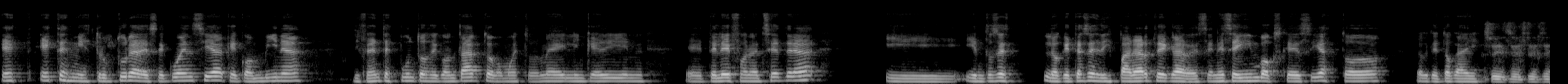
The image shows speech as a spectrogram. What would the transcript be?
esta es mi estructura de secuencia que combina diferentes puntos de contacto, como esto, mail, LinkedIn, eh, teléfono, etc. Y, entonces lo que te hace es dispararte, claro, es en ese inbox que decías todo lo que te toca ahí. Sí, sí, sí, sí.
